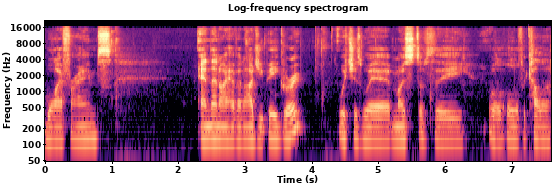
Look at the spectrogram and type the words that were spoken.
wireframes. And then I have an RGB group, which is where most of the, well, all of the color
